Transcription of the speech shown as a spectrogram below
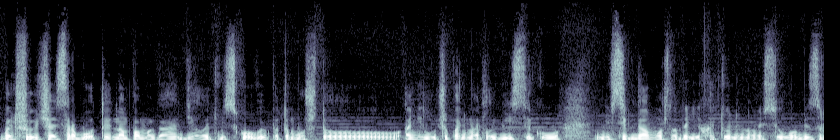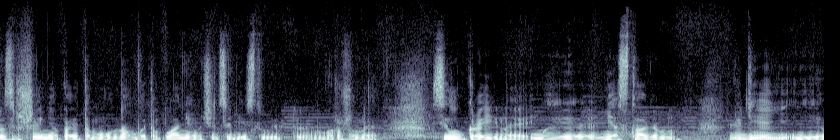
большую часть работы нам помогают делать військовые, потому что они лучше понимают логистику. Не всегда можно доехать в то или иное село без разрешения, поэтому нам в этом плане очень содействуют э, вооруженные силы Украины. Мы не оставим людей, и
